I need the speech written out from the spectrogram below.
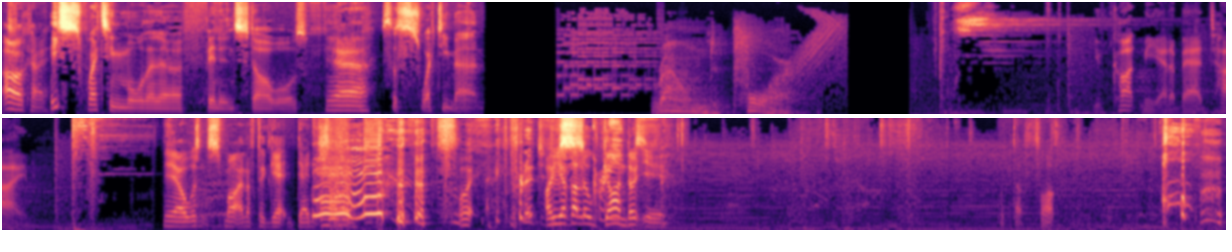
Oh, okay. He's sweating more than uh, Finn in Star Wars. Yeah. He's a sweaty man. Round four. You've caught me at a bad time. Yeah, I wasn't smart enough to get dead. Wait. Oh, you have that little gun, don't you? The fuck?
